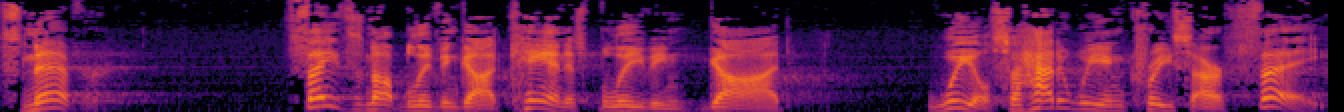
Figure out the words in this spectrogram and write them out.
It's never. Faith is not believing God can, it's believing God will. So, how do we increase our faith?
